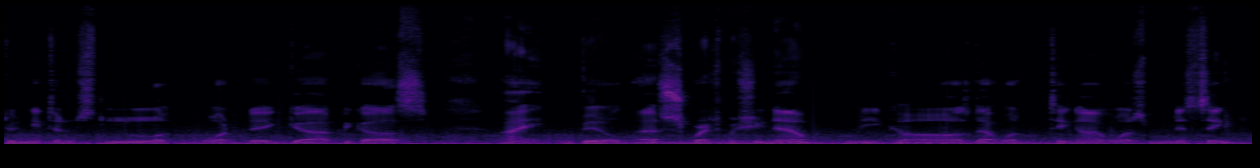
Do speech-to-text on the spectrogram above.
do need to look what they got because I built a scratch machine now because that was the thing I was missing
